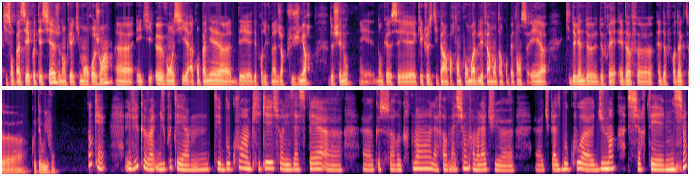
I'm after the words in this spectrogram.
qui sont passés côté siège, donc qui m'ont rejoint et qui eux vont aussi accompagner des, des product managers plus juniors de chez nous. Et donc c'est quelque chose d'hyper important pour moi de les faire monter en compétences et qui deviennent de, de vrais head of head of product côté vous Ok. Vu que du coup, tu es, es, beaucoup impliqué sur les aspects, euh, euh, que ce soit recrutement, la formation, enfin voilà, tu, euh, tu places beaucoup d'humains sur tes missions.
